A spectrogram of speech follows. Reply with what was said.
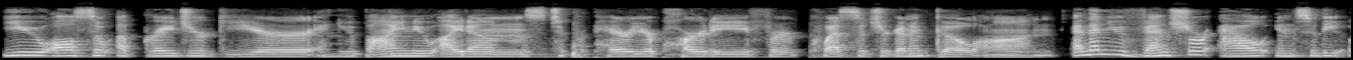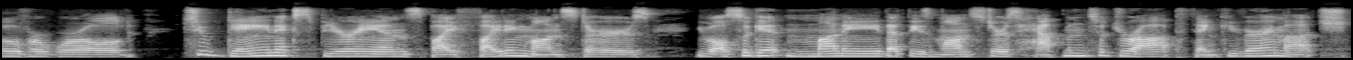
You also upgrade your gear and you buy new items to prepare your party for quests that you're going to go on. And then you venture out into the overworld to gain experience by fighting monsters. You also get money that these monsters happen to drop. Thank you very much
